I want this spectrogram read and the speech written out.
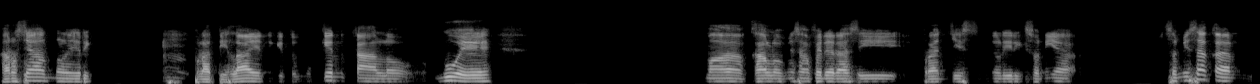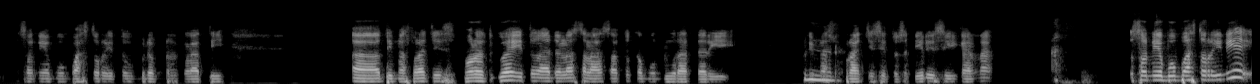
harusnya melirik pelatih lain gitu. Mungkin kalau gue kalau misal federasi Prancis ngelirik Sonia semisalkan Sonia Bumpastur itu benar-benar pelatih uh, timnas Prancis. Menurut gue itu adalah salah satu kemunduran dari timnas Prancis itu sendiri sih karena Sonia Bumpastor ini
